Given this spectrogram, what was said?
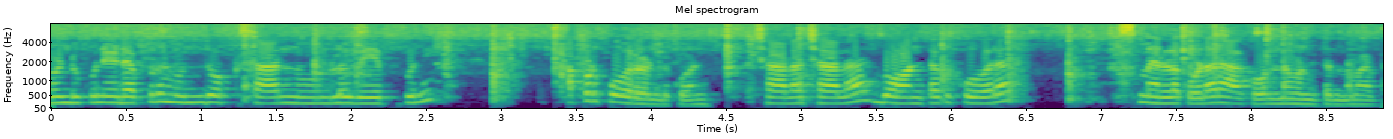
వండుకునేటప్పుడు ముందు ఒకసారి నూనెలో వేపుకుని అప్పుడు కూర వండుకోండి. చాలా చాలా బాగుంటుంది కూర. స్మెల్ కూడా రాకుండా ఉంటుందన్నమాట.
